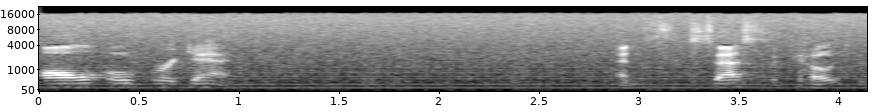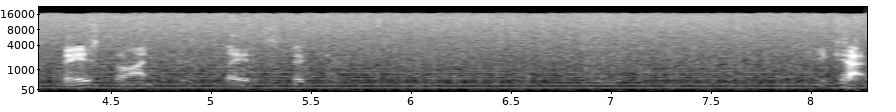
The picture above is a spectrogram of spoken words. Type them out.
all over again. And success the coach was based on his latest victory. Got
